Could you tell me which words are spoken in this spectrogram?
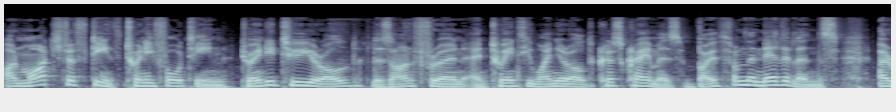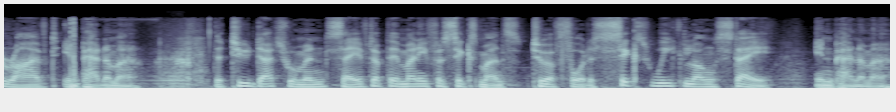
On March 15th, 2014, 22 year old Lisanne Froon and 21 year old Kris Kremers, both from the Netherlands, arrived in Panama. The two Dutch women saved up their money for six months to afford a six week long stay in Panama.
